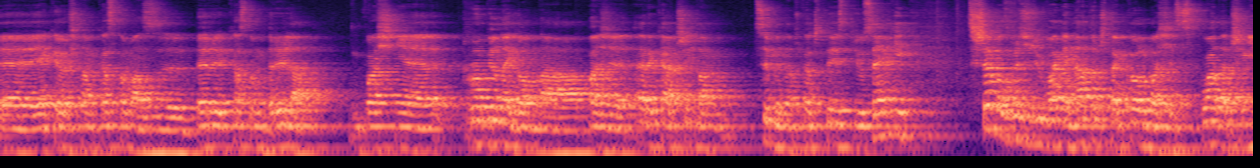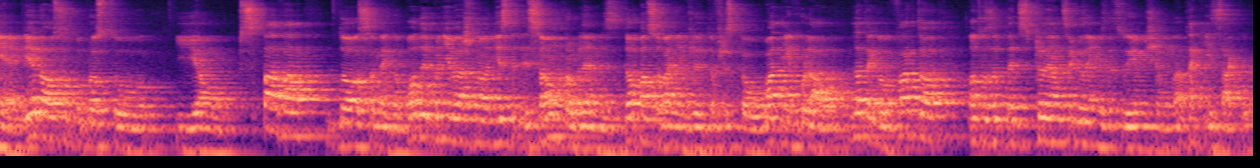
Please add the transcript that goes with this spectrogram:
e, jakiegoś tam customa z bery, custom bryla, właśnie robionego na bazie RK, czyli tam cymy na przykład 48, Trzeba zwrócić uwagę na to, czy ta kolba się składa, czy nie. Wiele osób po prostu ją spawa do samego body, ponieważ no niestety są problemy z dopasowaniem, żeby to wszystko ładnie hulało. Dlatego warto o to zapytać sprzedającego, zanim zdecydujemy się na taki zakup.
